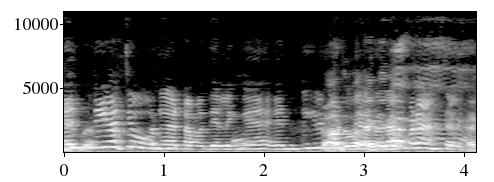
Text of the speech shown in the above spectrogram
എന്തെങ്കിലും ചൂട് കേട്ടാ മതി. അല്ലെങ്കിൽ എന്തെങ്കിലും ഡാൻസ് കളിക്കാം.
